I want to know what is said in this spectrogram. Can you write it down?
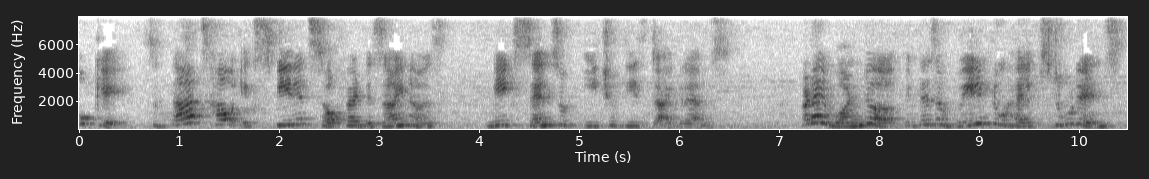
Okay, so that's how experienced software designers make sense of each of these diagrams. But I wonder if there's a way to help students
